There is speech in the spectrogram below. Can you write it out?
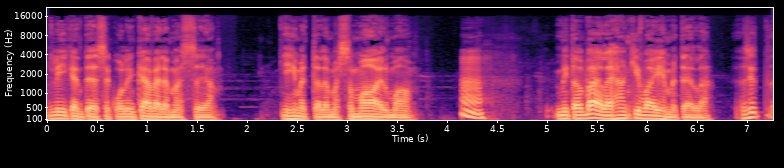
liikenteessä, kun olin kävelemässä ja ihmettelemässä maailmaa, Hmm. mitä on väillä ihan kiva ihmetellä. Sitten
